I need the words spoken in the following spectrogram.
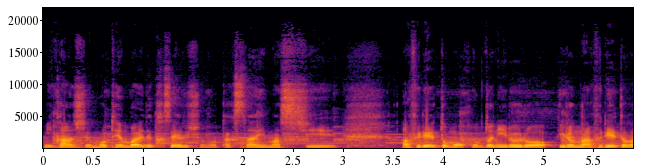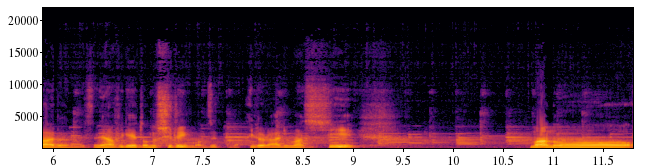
に関しても、転売で稼げる人もたくさんいますし、アフィリエイトも本当にいろいろ、いろんなアフィリエイトがあるんですね。アフィリエイトの種類もいろいろありますし、まああの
